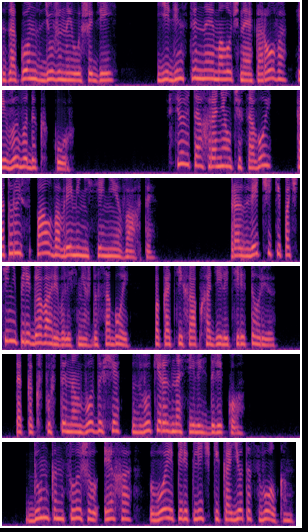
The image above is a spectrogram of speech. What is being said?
загон с дюжиной лошадей, единственная молочная корова и выводок кур. Все это охранял часовой, который спал во время несения вахты. Разведчики почти не переговаривались между собой, пока тихо обходили территорию, так как в пустынном воздухе звуки разносились далеко. Дункан слышал эхо воя переклички койота с волком,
